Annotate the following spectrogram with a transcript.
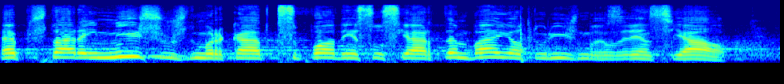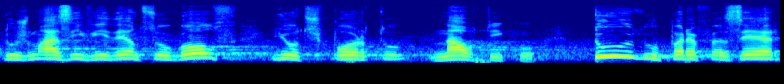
Apostar em nichos de mercado que se podem associar também ao turismo residencial, dos mais evidentes o golfe e o desporto náutico. Tudo para fazer,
